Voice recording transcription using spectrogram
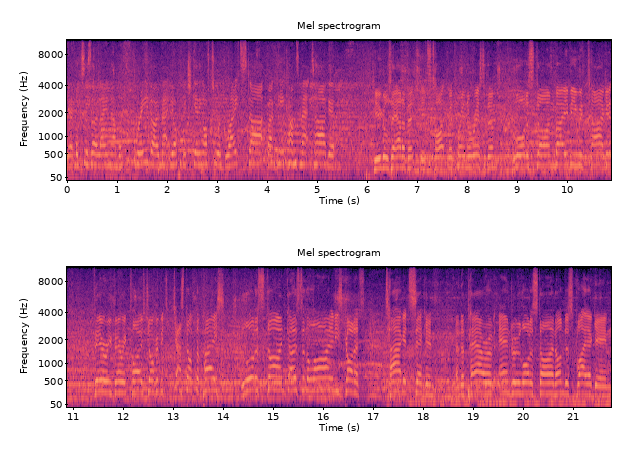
Yeah, it looks as though lane number three, though, Matt Jaukovic getting off to a great start, but here comes Matt Targett. Huegill's out of it. It's tight between the rest of them. Lauterstein maybe with Targett. Very, very close. Jaukovic just off the pace. Lauterstein goes to the line and he's got it. Targett second. And the power of Andrew Lauterstein on display again.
